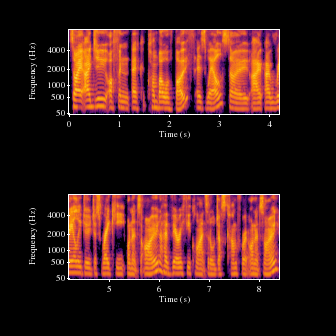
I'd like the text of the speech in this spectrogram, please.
so I, I, do often eh, a combo of both as well. So I, I, rarely do just reiki on its own. I have very few clients that'll just come for it on its own.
